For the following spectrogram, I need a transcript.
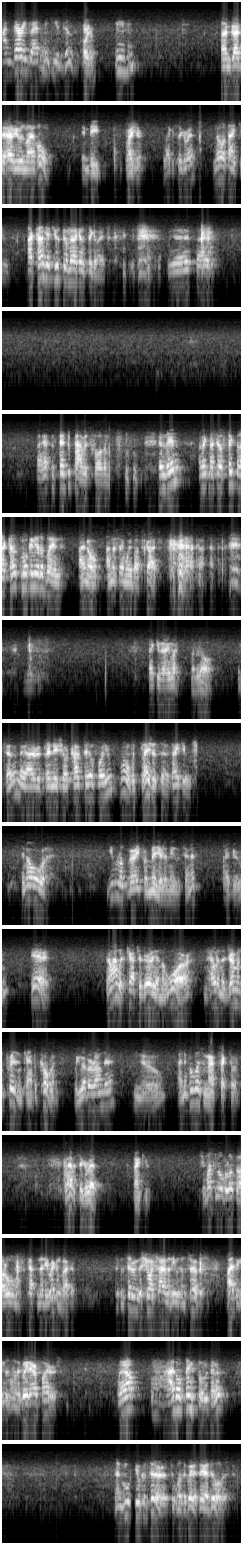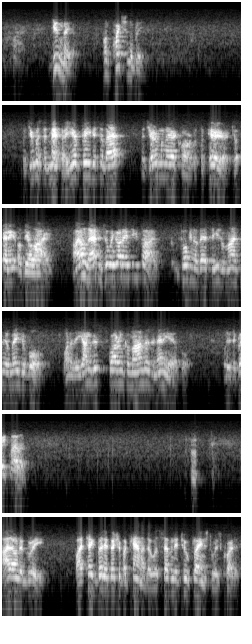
I'm very glad to meet you, too. Are you? Mm-hmm. I'm glad to have you in my home. Indeed. Pleasure. Like a cigarette? No, thank you. I can't get used to American cigarettes. Yes, I. I have to send to Paris for them. and then I make myself think that I can't smoke any other brand. I know. I'm the same way about scotch. Thank you very much. Not at all. Lieutenant, may I replenish your cocktail for you? Oh, with pleasure, sir. Thank you. You know, you look very familiar to me, Lieutenant. I do. Yes. You know, I was captured early in the war and held in a German prison camp at Koblenz. Were you ever around there? No, I never was in that sector. Well, have a cigarette. Thank you. But You mustn't overlook our old Captain Eddie Rickenbacker. And considering the short time that he was in service, I think he was one of the great air fighters. Well, I don't think so, Lieutenant. Then who do you consider to- was the greatest air duelist? Guynemer. Unquestionably. But you must admit that a year previous to that, the German Air Corps was superior to any of the Allies. I own that until we got SE-5. Talking of SEs reminds me of Major Ball, one of the youngest squadron commanders in any air force. Well, he was a great pilot. Hmm. I don't agree. Why, take Billy Bishop of Canada with 72 planes to his credit.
